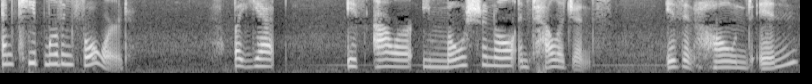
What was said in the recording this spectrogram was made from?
and keep moving forward. But yet, if our emotional intelligence isn't honed in,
